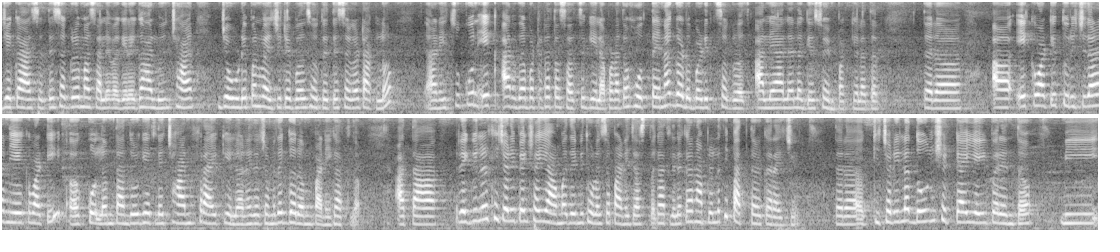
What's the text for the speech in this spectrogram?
जे काय असेल ते सगळे मसाले वगैरे घालून छान जेवढे पण व्हेजिटेबल्स होते ते सगळं टाकलं. आणि चुकून एक अर्धा बटाटा तसाच गेला पण आता होतं आहे ना गडबडीत सगळंच. आल्या आल्या लगेच स्वयंपाक केला तर. तर एक वाटी तुरीची डाळ आणि एक वाटी कोलम तांदूळ घेतले छान फ्राय केलं आणि त्याच्यामध्ये गरम पाणी घातलं. आता रेग्युलर खिचडीपेक्षा यामध्ये मी थोडंसं पाणी जास्त घातलेलं कारण आपल्याला ती पातळ करायची तर खिचडीला दोन शिट्ट्या येईपर्यंत मी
